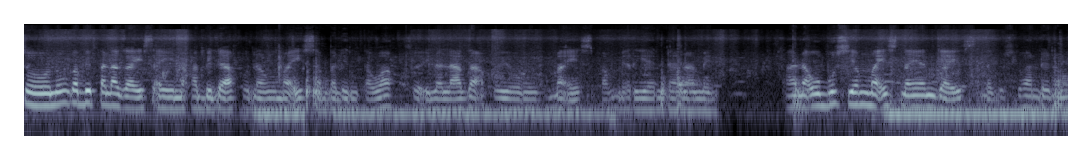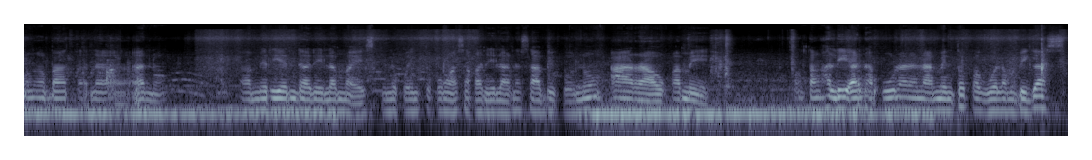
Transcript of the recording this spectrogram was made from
So, nung gabi pala guys, ay nakabili ako ng mais sa Balintawak. So, ilalaga ako yung mais pang merienda namin. Ah, naubos yung mais na yan guys. Nagustuhan din ng mga bata na ano, ah, merienda nila mais. Kinukwento ko nga sa kanila na sabi ko, nung araw kami, pang tanghalian, hapunan na namin to pag walang bigas.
